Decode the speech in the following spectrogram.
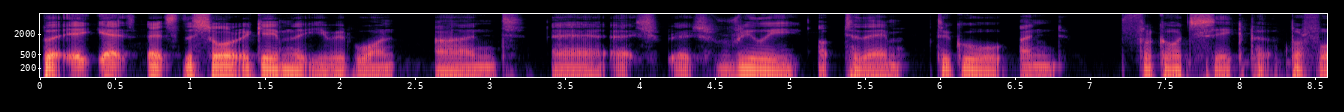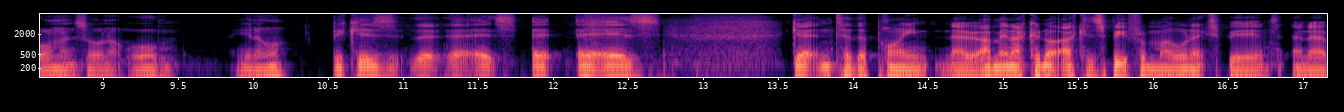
but it, it's it's the sort of game that you would want, and uh, it's it's really up to them to go and, for God's sake, put a performance on at home. You know, because it's it, it is getting to the point now. I mean, I can I can speak from my own experience, and I,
